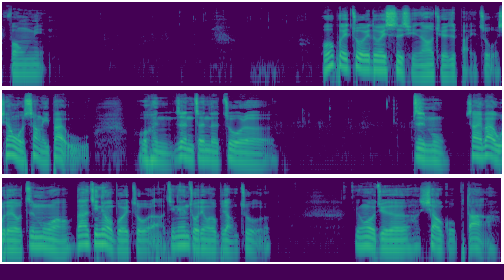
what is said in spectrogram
封面。我会不会做一堆事情，然后觉得是白做？像我上礼拜五，我很认真的做了字幕。上礼拜五的有字幕哦，但是今天我不会做了。今天、昨天我都不想做了。因为我觉得效果不大，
